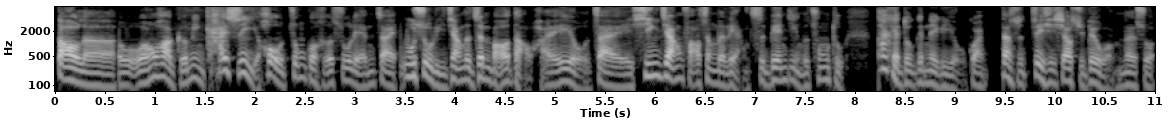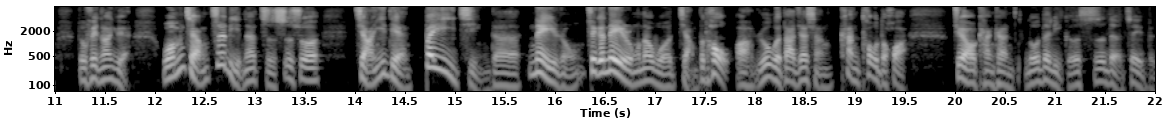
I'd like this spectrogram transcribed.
到了文化革命开始以后，中国和苏联在乌苏里江的珍宝岛，还有在新疆发生了两次边境的冲突，大概都跟那个有关。但是这些消息对我们来说都非常远。我们讲这里呢，只是说讲一点背景的内容。这个内容呢，我讲不透啊。如果大家想看透的话，就要看看罗德里格斯的这本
